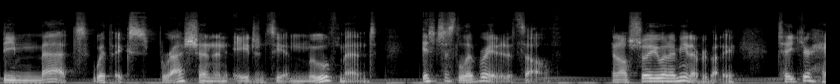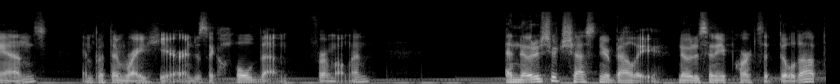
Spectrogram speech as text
be met with expression and agency and movement, it's just liberated itself. And I'll show you what I mean, everybody. Take your hands and put them right here and just like hold them for a moment. And notice your chest and your belly. Notice any parts that build up.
